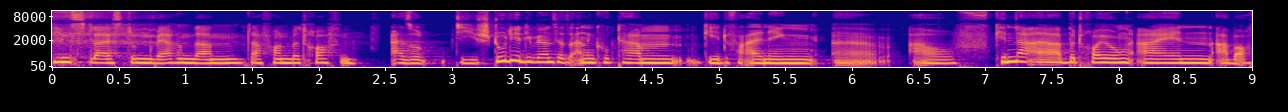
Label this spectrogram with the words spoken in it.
Dienstleistungen wären dann davon betroffen? Also die Studie, die wir uns jetzt angeguckt haben, geht vor allen Dingen äh, auf Kinderbetreuung ein, aber auch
